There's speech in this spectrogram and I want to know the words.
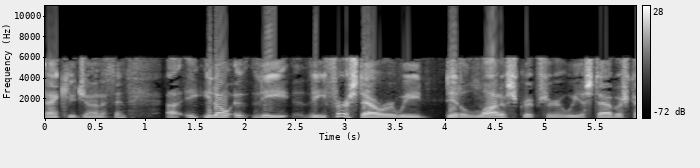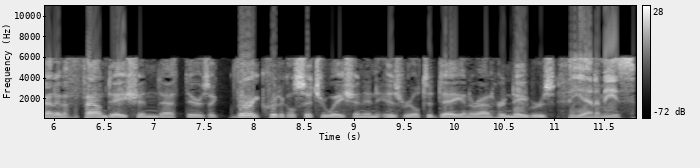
Thank you, Jonathan. Uh, you know, the the first hour we did a lot of scripture. We established kind of a foundation that there's a very critical situation in Israel today and around her neighbors. The enemies.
